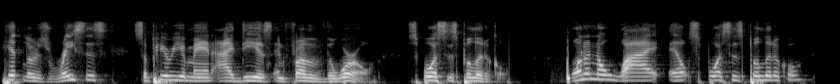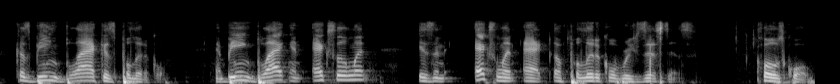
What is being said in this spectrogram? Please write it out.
Hitler's racist superior man ideas in front of the world. Sports is political. Want to know why else sports is political? Because being black is political. And being black and excellent is an excellent act of political resistance. Close quote.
